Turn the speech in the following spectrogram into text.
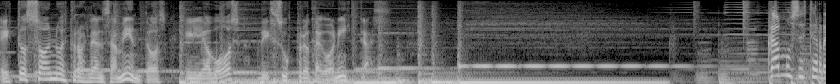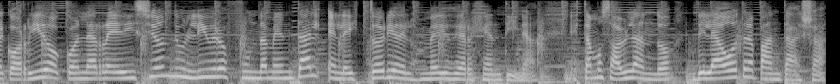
Estos son nuestros lanzamientos en la voz de sus protagonistas. Hagamos este recorrido con la reedición de un libro fundamental en la historia de los medios de Argentina. Estamos hablando de La Otra Pantalla,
